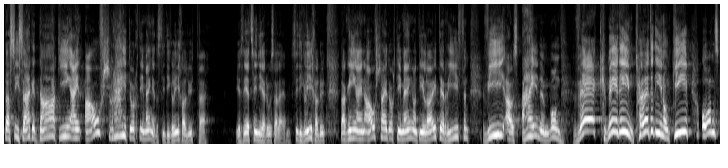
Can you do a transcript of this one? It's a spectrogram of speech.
Dass sie sagen, da ging ein Aufschrei durch die Menge, dass die die gleichen Leute haben. Ihr seht es in Jerusalem. Das sind die gleichen Leute. Da ging ein Aufschrei durch die Menge und die Leute riefen wie aus einem Mund, weg mit ihm, tötet ihn und gib uns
